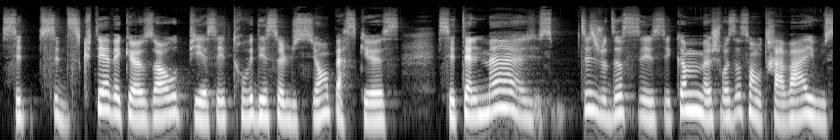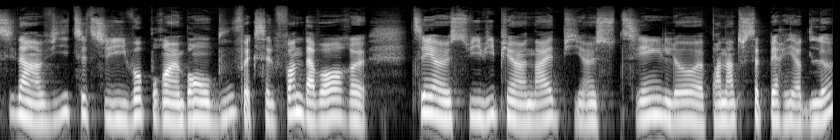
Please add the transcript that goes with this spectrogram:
c'est discuter avec eux autres puis essayer de trouver des solutions parce que c'est tellement je veux dire, c'est comme choisir son travail aussi dans la vie. Tu sais, tu y vas pour un bon bout. Fait que c'est le fun d'avoir, euh, tu sais, un suivi, puis un aide, puis un soutien, là, pendant toute cette période-là.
